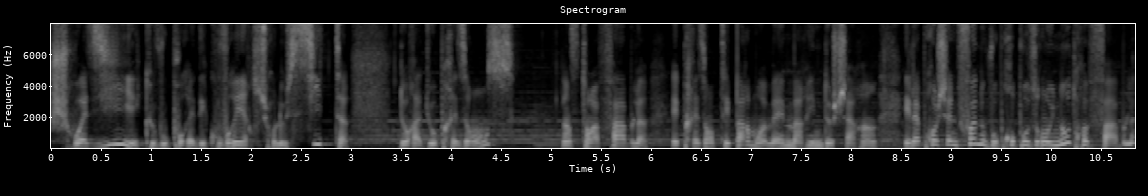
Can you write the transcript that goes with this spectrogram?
choisies et que vous pourrez découvrir sur le site de Radio Présence. L'instant affable est présenté par moi-même, Marine de Charin. Et la prochaine fois, nous vous proposerons une autre fable,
